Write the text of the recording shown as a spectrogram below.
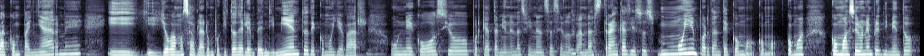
va a acompañarme y, yo vamos a hablar un poquito del emprendimiento, de cómo llevar un negocio, porque también en las finanzas se nos van las trancas y eso es muy importante, cómo, cómo, cómo, cómo hacer un emprendimiento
